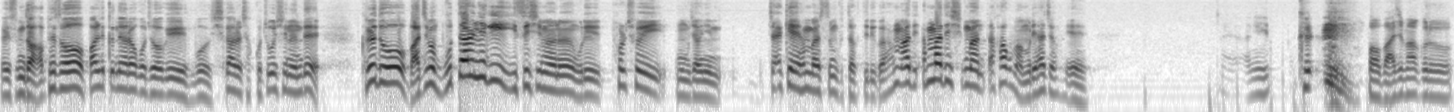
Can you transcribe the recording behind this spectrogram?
알겠습니다. 앞에서 빨리 끝내라고 저기 뭐 시간을 자꾸 쪼시는데 그래도 마지막 못다한 얘기 있으시면은 우리 폴초이 본부장님 짧게 한 말씀 부탁드리고 한마디 한마디씩만 딱 하고 마무리하죠. 예. 아니 그 뭐 마지막으로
